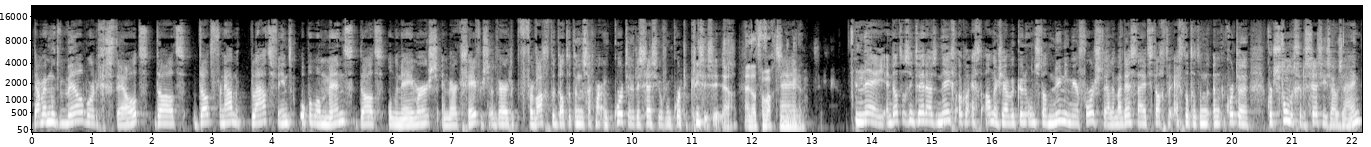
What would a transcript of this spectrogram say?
Daarbij moet wel worden gesteld dat dat voornamelijk plaatsvindt op het moment dat ondernemers en werkgevers daadwerkelijk verwachten dat het een, zeg maar, een korte recessie of een korte crisis is. Ja, en dat verwachten ze niet meer. Nee, en dat was in 2009 ook wel echt anders. Ja, we kunnen ons dat nu niet meer voorstellen. Maar destijds dachten we echt dat het een, een korte, kortstondige recessie zou zijn.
